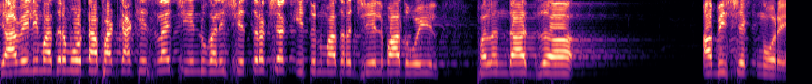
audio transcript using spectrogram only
यावेळी मात्र मोठा फटका खेचलाय. चेंडू खाली क्षेत्ररक्षक इथून मात्र जेल बाद होईल. फलंदाज अभिषेक मोरे.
